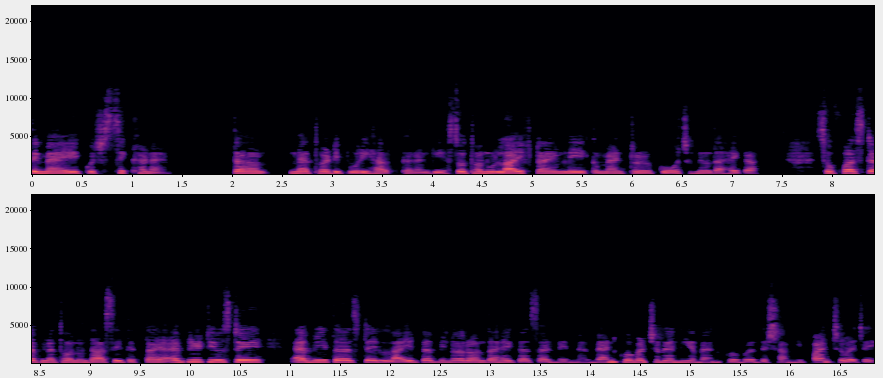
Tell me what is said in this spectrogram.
ਤੇ ਮੈਂ ਇਹ ਕੁਝ ਸਿੱਖਣਾ ਹੈ, ਤਾਂ ਮੈਂ ਤੁਹਾਡੀ ਪੂਰੀ ਹੈਲਪ ਕਰਾਂਗੀ। ਸੋ ਤੁਹਾਨੂੰ ਲਾਈਫ ਟਾਈਮ ਲਈ ਇੱਕ ਮੈਂਟਰ ਕੋਚ ਮਿਲਦਾ ਹੈਗਾ। ਸੋ ਫਰਸਟ ਸਟੈਪ ਮੈਂ ਤੁਹਾਨੂੰ ਦੱਸ ਹੀ ਦਿੱਤਾ ਹੈ every Tuesday every Thursday live webinar ਆਉਂਦਾ ਹੈਗਾ ਸਾਡੇ। ਮੈਂ ਵੈਨਕੂਵਰ ਚ ਰਹਿੰਦੀ ਹਾਂ ਵੈਨਕੂਵਰ ਦੇ ਸ਼ਾਮੀ 5 ਵਜੇ।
